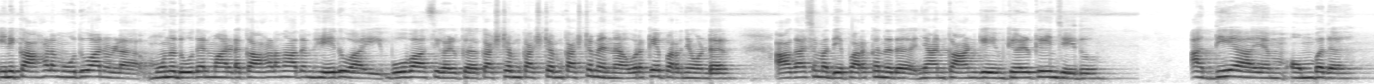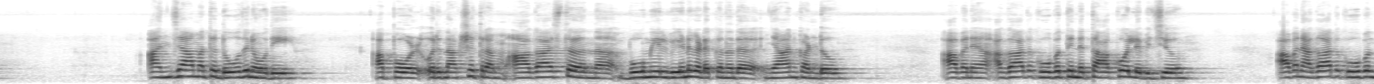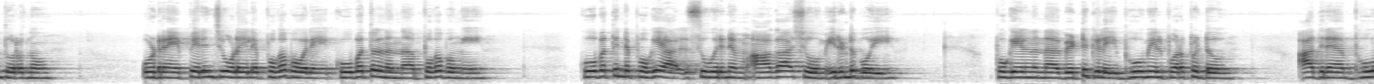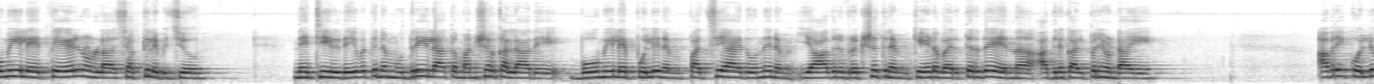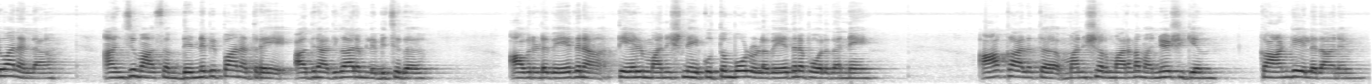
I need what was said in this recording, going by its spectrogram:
ഇനി കാഹളം ഊതുവാനുള്ള മൂന്ന് ദൂതന്മാരുടെ കാഹളനാദം ഹേതുവായി ഭൂവാസികൾക്ക് കഷ്ടം കഷ്ടം കഷ്ടമെന്ന് ഉറക്കെ പറഞ്ഞുകൊണ്ട് ആകാശമധ്യെ പറക്കുന്നത് ഞാൻ കാണുകയും കേൾക്കുകയും ചെയ്തു. അധ്യായം ഒമ്പത്. അഞ്ചാമത്തെ ദൂതനോതി അപ്പോൾ ഒരു നക്ഷത്രം ആകാശത്ത് നിന്ന് ഭൂമിയിൽ വീണ് കിടക്കുന്നത് ഞാൻ കണ്ടു. അവന് അഗാധ കൂപത്തിന്റെ താക്കോൽ ലഭിച്ചു. അവൻ അഗാധ കൂപം തുറന്നു. ഉടനെ പെരുഞ്ചൂളയിലെ പുക പോലെ കൂപത്തിൽ നിന്ന് പുക പൊങ്ങി. കൂപത്തിന്റെ പുകയാൽ സൂര്യനും ആകാശവും ഇരുണ്ടുപോയി. പുകയിൽ നിന്ന് വെട്ടുക്കിളി ഭൂമിയിൽ പുറപ്പെട്ടു. അതിന് ഭൂമിയിലെ തേളിനുള്ള ശക്തി ലഭിച്ചു. നെറ്റിയിൽ ദൈവത്തിന് മുദ്രയില്ലാത്ത മനുഷ്യർക്കല്ലാതെ ഭൂമിയിലെ പുല്ലിനും പച്ചയായതൊന്നിനും യാതൊരു വൃക്ഷത്തിനും കേട് വരുത്തരുതേ എന്ന് അതിന് കൽപ്പനയുണ്ടായി. അവരെ കൊല്ലുവാനല്ല അഞ്ചു മാസം ദണ്ഡിപ്പിപ്പാനത്രേ അതിന് അധികാരം ലഭിച്ചത്. അവരുടെ വേദന തേൾ മനുഷ്യനെ കുത്തുമ്പോഴുള്ള വേദന പോലെ തന്നെ. ആ കാലത്ത് മനുഷ്യർ മരണം അന്വേഷിക്കും കാണുകയില്ല താനും.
